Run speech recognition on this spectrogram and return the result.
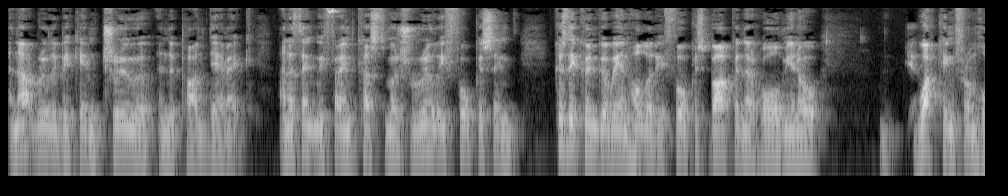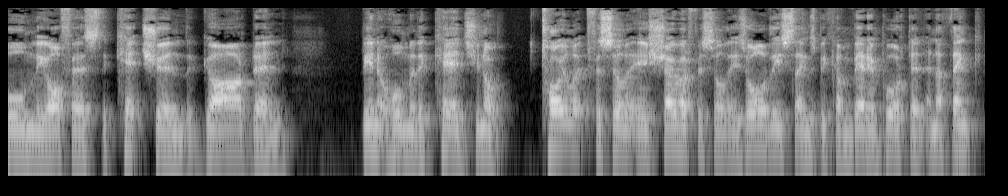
And that really became true in the pandemic. And I think we found customers really focusing because they couldn't go away on holiday, focus back in their home, you know, yeah. working from home, the office, the kitchen, the garden, being at home with the kids, you know, toilet facilities, shower facilities, all of these things become very important. And I think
